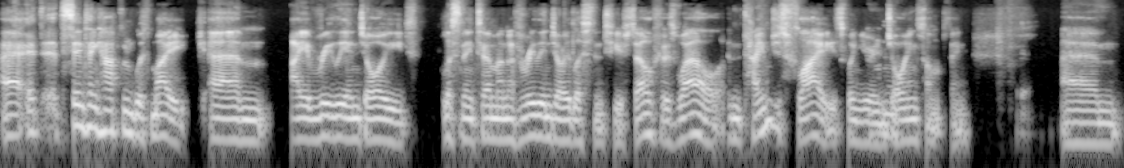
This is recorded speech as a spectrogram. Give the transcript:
Uh, it, it, same thing happened with Mike. Um, I really enjoyed listening to him and I've really enjoyed listening to yourself as well. And time just flies when you're mm-hmm. enjoying something. Um,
